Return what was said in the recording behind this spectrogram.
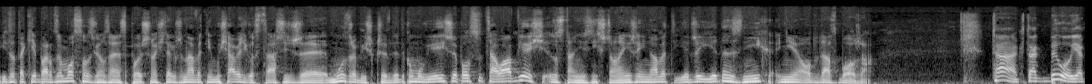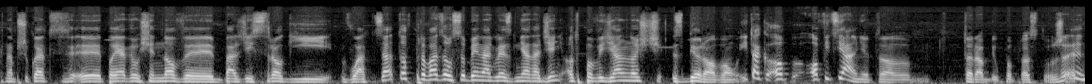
i to takie bardzo mocno związane z społecznością, także nawet nie musiałeś go straszyć, że mu zrobisz krzywdę, tylko mówiłeś, że po prostu cała wieś zostanie zniszczona, jeżeli nawet, jeżeli jeden z nich nie odda zboża. Tak, tak było. Jak na przykład y, pojawiał się nowy, bardziej srogi władca, to wprowadzał sobie nagle z dnia na dzień odpowiedzialność zbiorową. I tak oficjalnie to, to robił po prostu, że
